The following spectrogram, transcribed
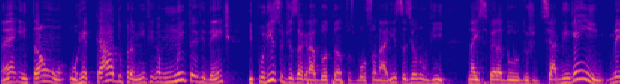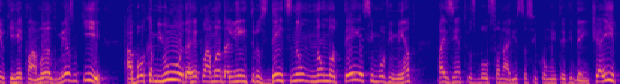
Né? Então, o recado para mim fica muito evidente e por isso desagradou tanto os bolsonaristas. Eu não vi na esfera do, do judiciário ninguém meio que reclamando, mesmo que a boca miúda, reclamando ali entre os dentes, não, não notei esse movimento mas entre os bolsonaristas ficou muito evidente. E aí,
